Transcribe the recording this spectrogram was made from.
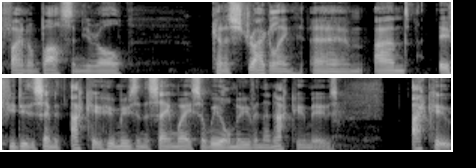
final boss, and you're all kind of straggling. Um, and if you do the same with Aku, who moves in the same way, so we all move and then Aku moves. Aku,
